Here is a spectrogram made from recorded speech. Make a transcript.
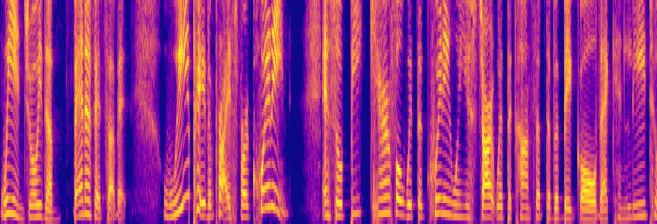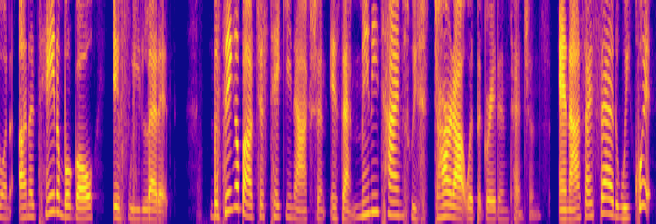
We enjoy the benefits of it. We pay the price for quitting. And so be careful with the quitting when you start with the concept of a big goal that can lead to an unattainable goal if we let it. The thing about just taking action is that many times we start out with the great intentions. And as I said, we quit.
